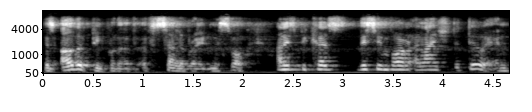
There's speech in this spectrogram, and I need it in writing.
there's other people that have, have celebrated this as well, and it's because this environment allows you to do it. And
